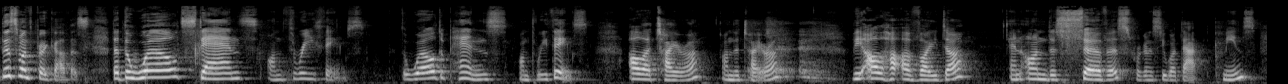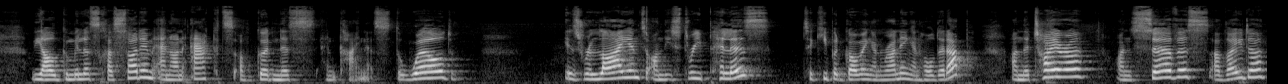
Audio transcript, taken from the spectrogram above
this one's Pirkei Avos. That the world stands on three things. The world depends on three things: Al Tyra, on the Tyra, the Al Ha'avaida, and on the service. We're going to see what that means. The Al Gemilas Chasadim, and on acts of goodness and kindness. The world is reliant on these three pillars to keep it going and running and hold it up on the Torah, on service, Avaida,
